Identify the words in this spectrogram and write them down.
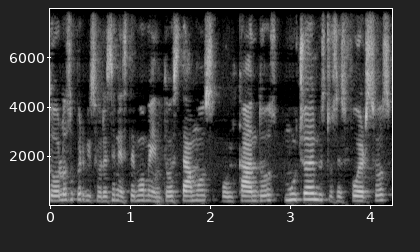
todos los supervisores en este momento estamos volcando muchos de nuestros esfuerzos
